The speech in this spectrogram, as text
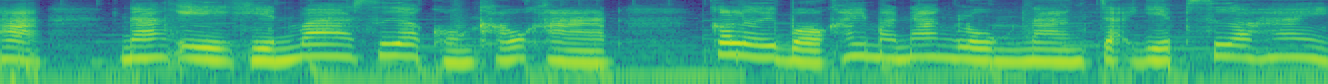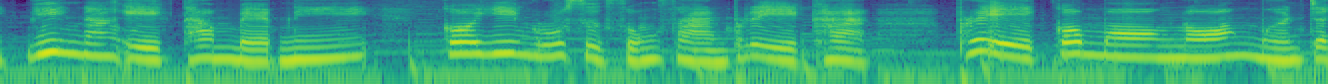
ค่ะ นางเอกเห็นว่าเสื้อของเขาขาด ก็เลยบอกให้มานั่งลงนางจะเย็บเสื้อให้ ยิ่งนางเอกทำแบบนี้ ก็ยิ่งรู้สึกสงสารพระเอกค่ะ พระเอกก็มองน้องเหมือนจะ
